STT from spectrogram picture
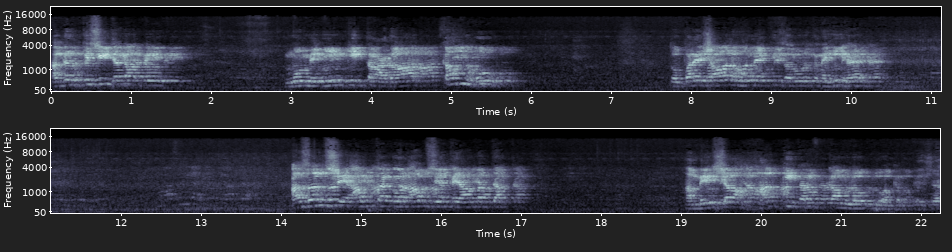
اگر کسی جگہ پہ مومنین کی تعداد کم ہو تو پریشان ہونے کی ضرورت نہیں ہے۔ ازل سے اب تک اور اب سے قیامت تک ہمیشہ حق کی طرف کم لوگ دعا کرتے ہیں۔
